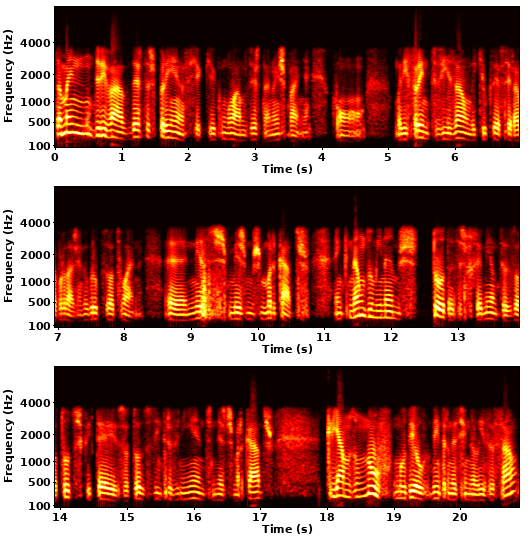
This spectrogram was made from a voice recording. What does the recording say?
Também derivado desta experiência que acumulámos este ano em Espanha, com uma diferente visão daquilo que deve ser a abordagem do grupo do Otuano, uh, nesses mesmos mercados em que não dominamos todas as ferramentas ou todos os critérios ou todos os intervenientes nestes mercados, criámos um novo modelo de internacionalização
